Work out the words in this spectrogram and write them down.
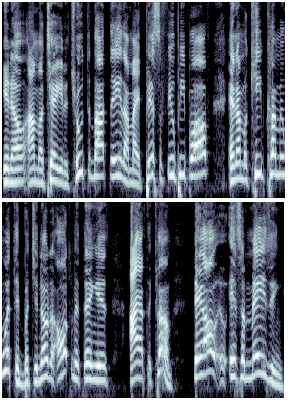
You know I'm gonna tell you the truth about things. I might piss a few people off, and I'm gonna keep coming with it. But you know the ultimate thing is I have to come. They all it's amazing.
